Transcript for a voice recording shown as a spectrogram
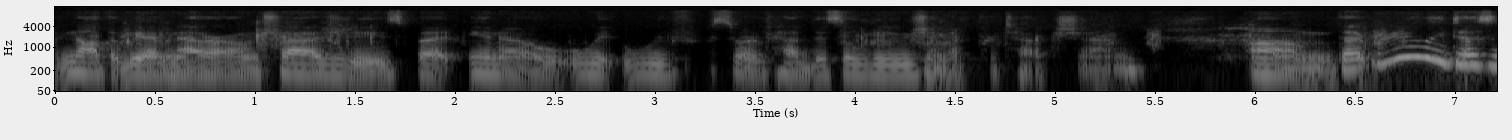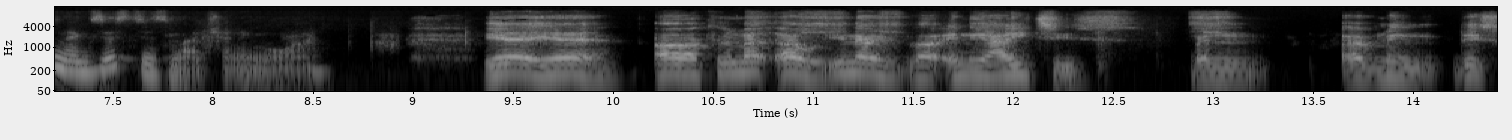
not that we haven't had our own tragedies, but, you know, we, we've sort of had this illusion of protection um, that really doesn't exist as much anymore. Yeah, yeah. Oh, I can imagine. Oh, you know, like in the eighties, when I mean, this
